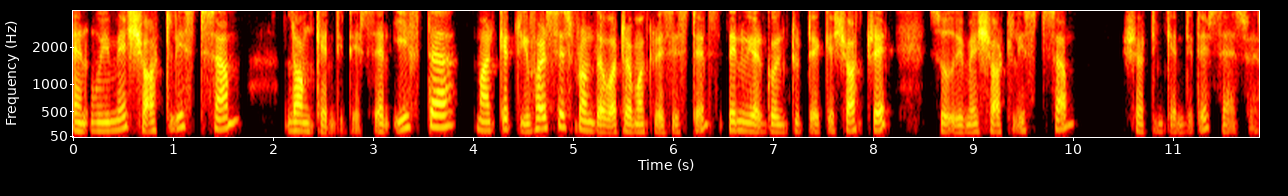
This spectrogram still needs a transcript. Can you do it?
and we may shortlist some long candidates. And if the market reverses from the watermark resistance, then we are going to take a short trade. So we may shortlist some shorting candidates as well.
